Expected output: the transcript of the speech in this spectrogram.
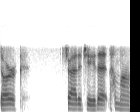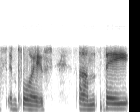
dark strategy that Hamas employs um, they,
